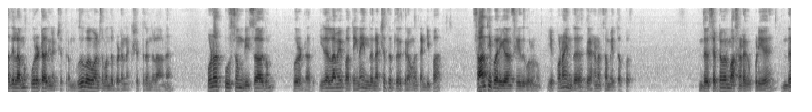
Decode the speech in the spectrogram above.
அது இல்லாமல் பூரட்டாதி நட்சத்திரம் குரு பகவான் சம்பந்தப்பட்ட நட்சத்திரங்களான புனர்பூசம் விசாகம் பூரட்டாதி. இதெல்லாமே பார்த்தீங்கன்னா இந்த நட்சத்திரத்தில் இருக்கிறவங்க கண்டிப்பாக சாந்தி பரிகாரம் செய்து கொள்ளணும். எப்போனா இந்த கிரகண சமயத்தப்போ. இந்த செப்டம்பர் மாதம் நடக்கக்கூடிய இந்த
